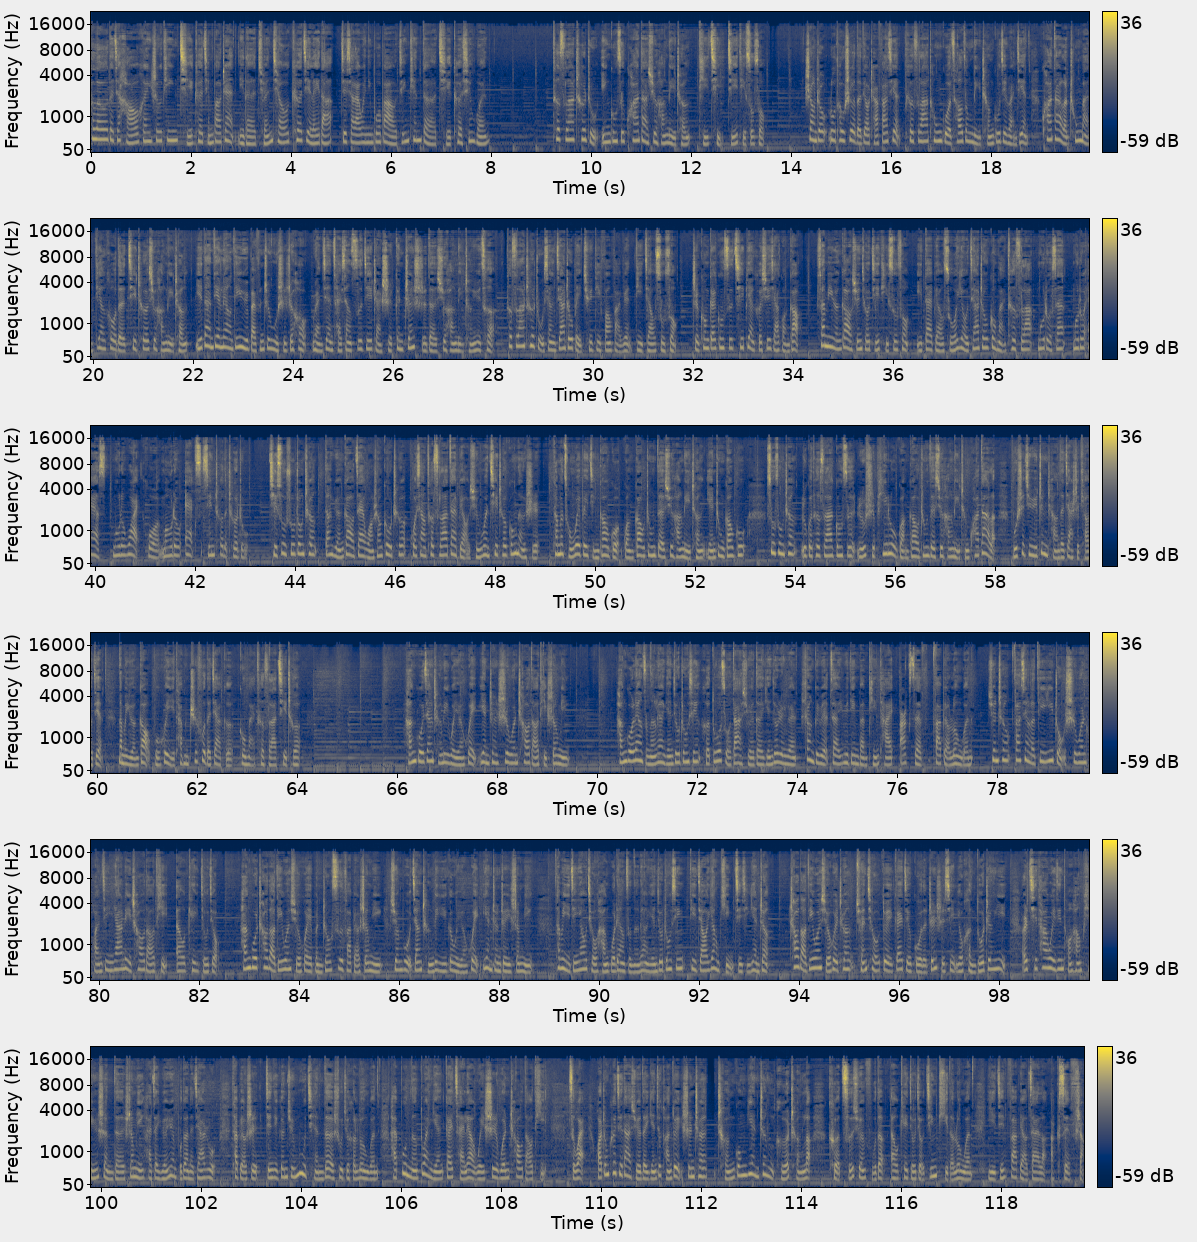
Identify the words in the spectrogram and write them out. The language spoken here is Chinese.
Hello，大家好，欢迎收听奇客情报站，你的全球科技雷达。接下来为您播报今天的奇客新闻：特斯拉车主因公司夸大续航里程提起集体诉讼。上周，路透社的调查发现，特斯拉通过操纵里程估计软件夸大了充满电后的汽车续航里程。一旦电量低于百分之五十之后，软件才向司机展示更真实的续航里程预测。特斯拉车主向加州北区地方法院递交诉讼，指控该公司欺骗和虚假广告。三名原告寻求集体诉讼，以代表所有加州购买特斯拉 Model 3、Model S、Model Y 或 Model X 新车的车主。起诉书中称，当原告在网上购车或向特斯拉代表询问汽车功能时，他们从未被警告过广告中的续航里程严重高估。诉讼称，如果特斯拉公司如实披露广告中的续航里程夸大了，不是基于正常的驾驶条件，那么原告不会以他们支付的价格购买特斯拉汽车。韩国将成立委员会验证室温超导体声明。韩国量子能量研究中心和多所大学的研究人员上个月在预定本平台 Arxiv 发表论文，宣称发现了第一种室温环境压力超导体 LK99。韩国超导低温学会本周四发表声明，宣布将成立一个委员会验证这一声明。他们已经要求韩国量子能量研究中心递交样品进行验证。超导低温学会称，全球对该结果的真实性有很多争议，而其他未经同行评审的声明还在源源不断的加入。他表示，仅仅根据目前的数据和论文，还不能断言该材料为室温超导体。此外，华中科技大学的研究团队声称，成功验证合成了可磁悬浮的 LK99 晶体的论文已经发表在了 Arxiv 上。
